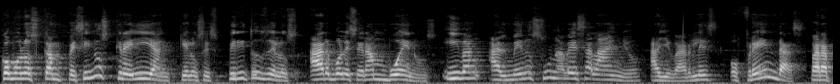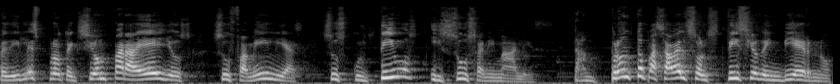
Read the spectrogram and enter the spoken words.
Como los campesinos creían que los espíritus de los árboles eran buenos, iban al menos una vez al año a llevarles ofrendas para pedirles protección para ellos, sus familias, sus cultivos y sus animales. Tan pronto pasaba el solsticio de invierno,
